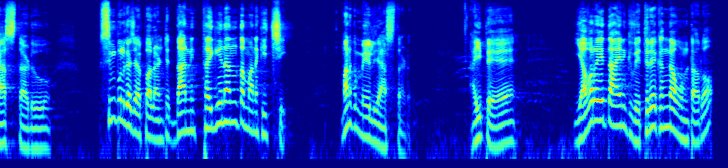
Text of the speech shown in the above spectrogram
చేస్తాడు. సింపుల్గా చెప్పాలంటే దాన్ని తగినంత మనకిచ్చి మనకు మేలు చేస్తాడు. అయితే ఎవరైతే ఆయనకి వ్యతిరేకంగా ఉంటారో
